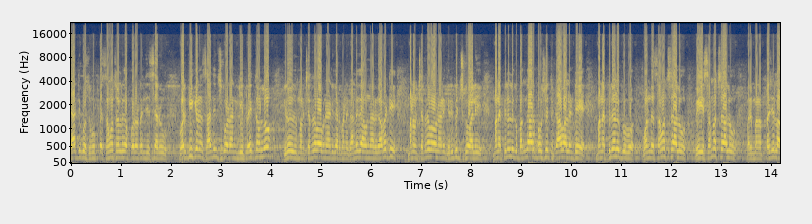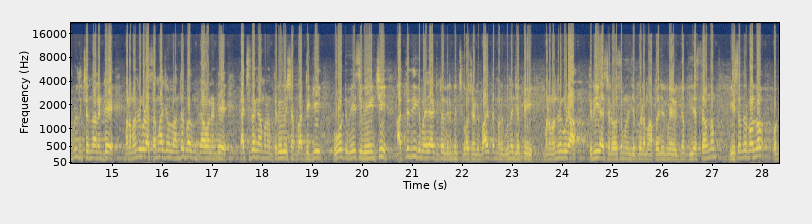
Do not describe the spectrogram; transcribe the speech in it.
జాతి కోసం ముప్పై సంవత్సరాలుగా పోరాటం చేశారు. వర్గీకరణ సాధించుకోవడానికి ఈ ప్రయత్నంలో ఈరోజు మన చంద్రబాబు నాయుడు గారు మనకు అండగా ఉన్నారు కాబట్టి మనం చంద్రబాబు నాయుడు గెలిపించుకోవాలి. మన పిల్లలకు బంగారు భవిష్యత్తు కావాలంటే మన పిల్లలకు వంద సంవత్సరాలు వెయ్యి సంవత్సరాలు మరి మన ప్రజలు అభివృద్ధి చెందాలంటే మనమందరూ కూడా సమాజంలో అంతర్భాగం కావాలంటే ఖచ్చితంగా మనం తెలుగుదేశం పార్టీకి ఓటు వేసి వేయించి అత్యధిక మెజార్టీతో గెలిపించుకోవాల్సిన బాధ్యత మనకు ఉందని చెప్పి మనమందరం కూడా తెలియజేసిన అవసరం ఉందని చెప్పి కూడా మా ప్రజలకు మేము విజ్ఞప్తి చేస్తా ఉన్నాం. ఈ సందర్భంలో ఒక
